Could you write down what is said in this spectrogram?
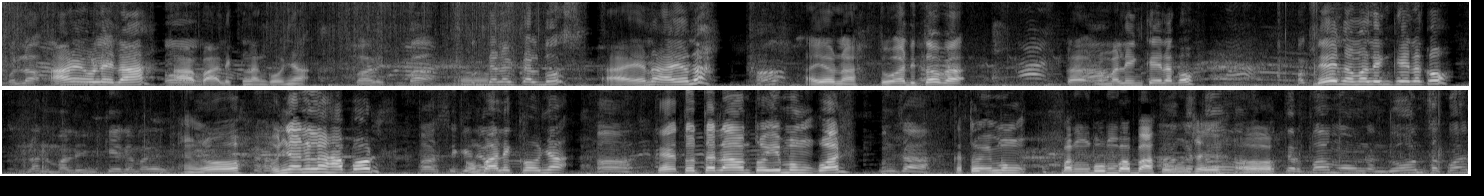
Wala. Ah, uli na? Oo. Ah, balik lang ko niya. Balik pa. Oo. Pagdalag talbos? Ayaw na, ayaw na. Ha? Ayaw na. Tuwa dito ka. Ka namalingkay na ko. Di, namalingkay na ko. Wala, namalingke naman eh. Ano? Unya na lang hapon. Ah, sige Ang na. balik ko niya. Ah, Kaya to tanawon to imong kwan. unsa? Katong imong pangbomba ba kung Ah, sa kato, Oh. water pa mo nandoon sa kwan.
